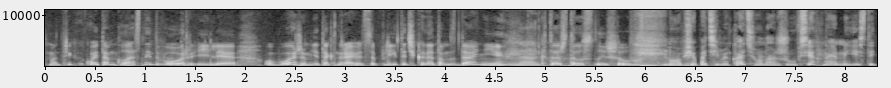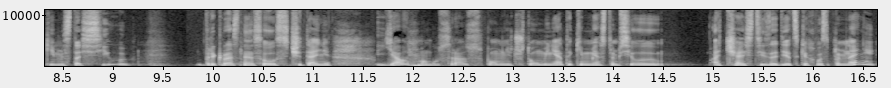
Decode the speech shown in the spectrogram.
смотри, какой там классный двор, или, о боже, мне так нравится плиточка на том здании. Да, кто что услышал. Ну, вообще, по теме Кати у нас же у всех, наверное, есть такие места силы. Прекрасное словосочетание. Я вот могу сразу вспомнить, что у меня таким местом силы отчасти из-за детских воспоминаний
